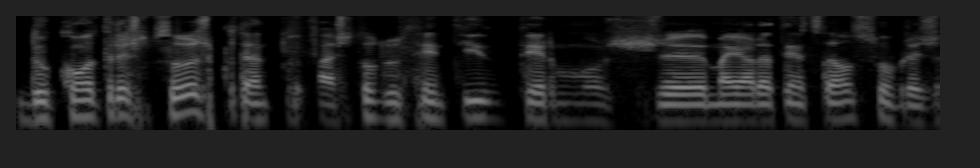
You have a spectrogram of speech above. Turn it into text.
do que com outras pessoas, portanto faz todo o sentido termos uh, maior atenção sobre as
